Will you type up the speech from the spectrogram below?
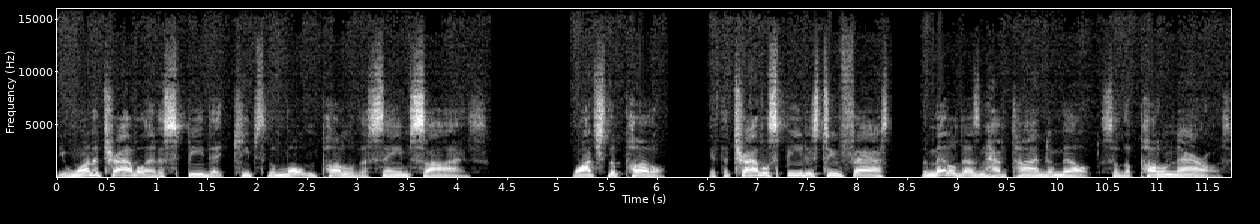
you want to travel at a speed that keeps the molten puddle the same size. Watch the puddle. If the travel speed is too fast, the metal doesn't have time to melt, so the puddle narrows.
